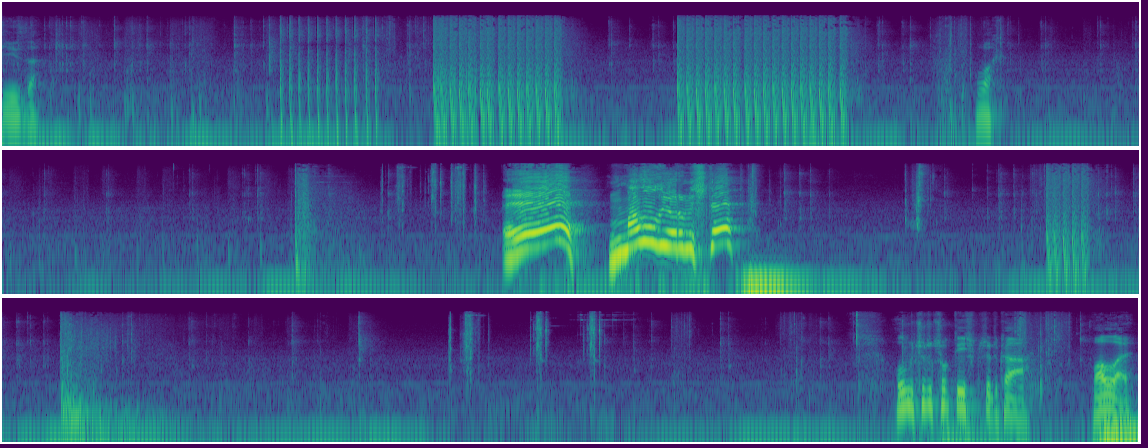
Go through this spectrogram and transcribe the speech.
İyi izle. Bak. Eee mal oluyorum işte. Oğlum çocuk çok değişik bir çocuk ha. Vallahi.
